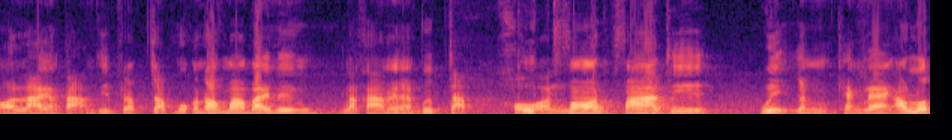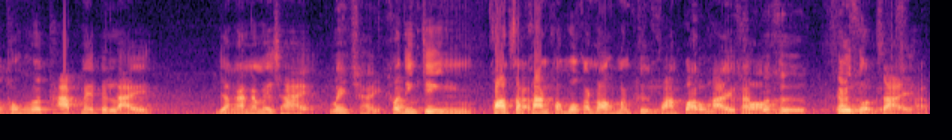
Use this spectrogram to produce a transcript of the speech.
ออนไลน์ต่างๆ ที่แบบจับหมวกกันน็อกมาใบหนึ่งราคาไม่แพงปุ๊บจับค้อนทุบฟอดฟาดใช่ที วิยังแข็งแรงเอารถทงรถทับไม่เป็นไร อย่างนั้นน่ะไม่ใช่ ไม่ใช่คเพรับ ราะจริง ๆ ความสำคัญของหมวกกันน็อกมันคือความปลอดภัยครับของก็คือผู้สวมใส่ ครับ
